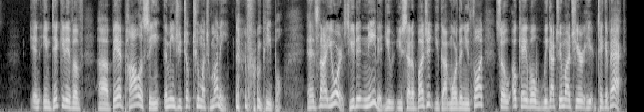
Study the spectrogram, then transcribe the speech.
in, indicative of uh, bad policy. That means you took too much money from people. And it's not yours. You didn't need it. You you set a budget. You got more than you thought. So okay, well we got too much here. Here, take it back.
